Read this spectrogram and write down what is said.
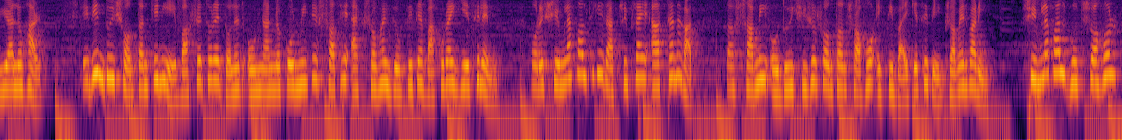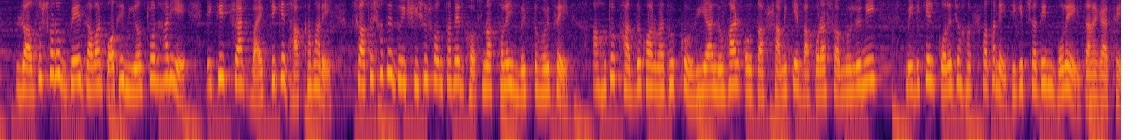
রিয়া লোহার এদিন দুই সন্তানকে নিয়ে বাসে চড়ে দলের অন্যান্য কর্মীদের সাথে এক সভায় যোগ দিতে বাঁকুড়ায় গিয়েছিলেন। পরে সিমলাপাল থেকে রাত্রি প্রায় আটটা নাগাদ তার স্বামী ও দুই শিশু সন্তান সহ একটি বাইকে চেপে গ্রামের বাড়ি। সিমলাপাল ভূতশহর রাজ্য সড়ক বেয়ে যাওয়ার পথে নিয়ন্ত্রণ হারিয়ে একটি ট্রাক বাইকটিকে ধাক্কা মারে। সাথে সাথে দুই শিশু সন্তানের ঘটনাস্থলেই মৃত্যু হয়েছে। আহত খাদ্য কর্মাধ্যক্ষ রিয়া লোহার ও তার স্বামীকে বাঁকুড়া সম্মেলনী মেডিকেল কলেজ হাসপাতালে চিকিৎসাধীন বলে জানা গেছে।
